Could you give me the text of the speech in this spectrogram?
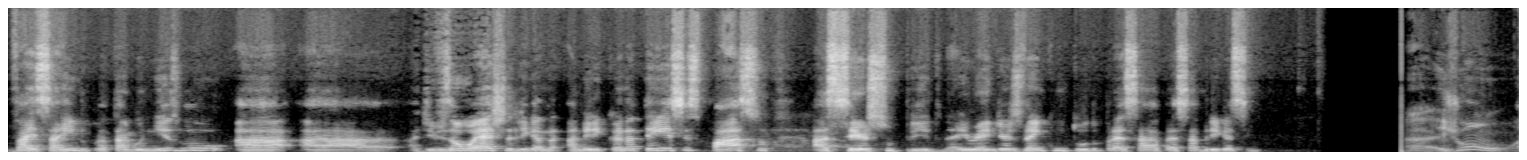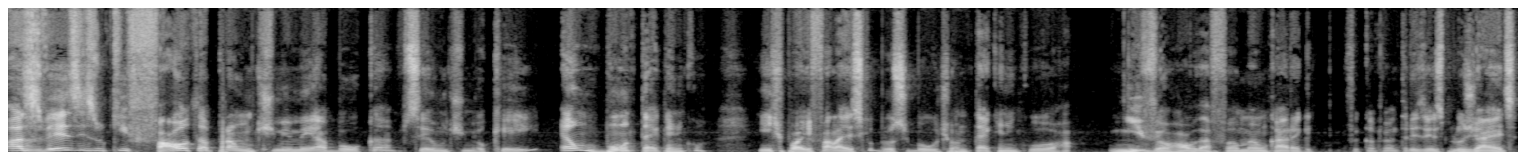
vai saindo protagonismo, a, a, a, divisão oeste da Liga Americana tem esse espaço a ser suprido, né? E Rangers vem com tudo para essa, essa briga, sim. Uh, João, às vezes o que falta para um time meia-boca ser um time ok é um bom técnico. E a gente pode falar isso que o Bruce Bolt é um técnico nível Hall da Fama, é um cara que foi campeão três vezes pelos Giants.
